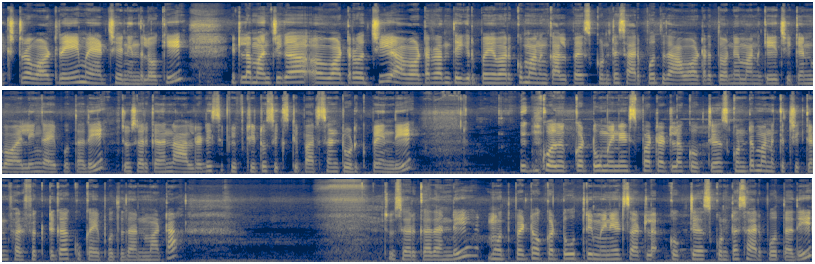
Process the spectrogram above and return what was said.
ఎక్స్ట్రా వాటర్ ఏం యాడ్ చేయను ఇందులోకి. ఇట్లా మంచిగా వాటర్ వచ్చి ఆ వాటర్ అంతా ఎగిరిపోయే వరకు మనం కలిపేసుకుంటే సరిపోతుంది. ఆ వాటర్తోనే మనకి చికెన్ బాయిలింగ్ అయిపోతుంది. చూసారు కదండి already fifty to sixty percent ఉడికిపోయింది. ఇంకొక టూ మినిట్స్ పాటు అట్లా కుక్ చేసుకుంటే మనకి చికెన్ పర్ఫెక్ట్గా కుక్ అయిపోతుంది అనమాట చూసారు కదండి. మూత పెట్టి ఒక టూ త్రీ మినిట్స్ అట్లా కుక్ చేసుకుంటే సరిపోతుంది.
